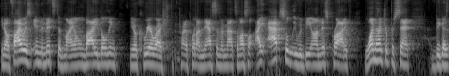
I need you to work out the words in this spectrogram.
You know, if I was in the midst of my own bodybuilding, you know, career where I was trying to put on massive amounts of muscle, I absolutely would be on this product 100% because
